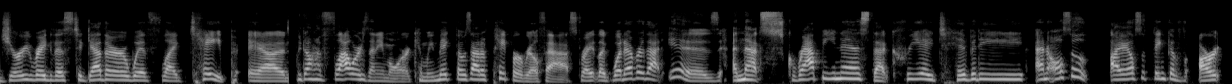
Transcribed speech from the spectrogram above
jury rig this together with like tape and we don't have flowers anymore? Can we make those out of paper real fast, right? Like, whatever that is. And that scrappiness, that creativity, and also, I also think of art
